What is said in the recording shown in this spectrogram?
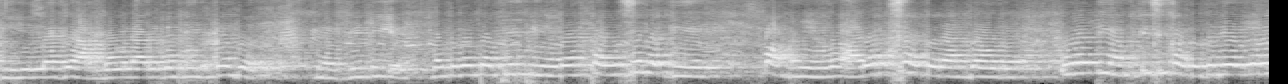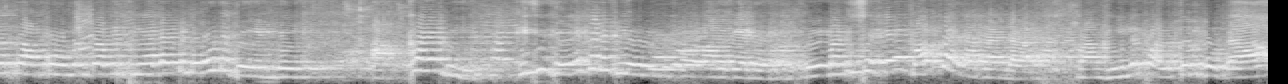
ගිහිල්ලා ජම්බෝල අරගෙන ඉන්නද? නැගිලි මොකද අපි පියරන් තවසලා ගියේ. මම ඒව ආරක්ෂා කරන්න ඕනේ. ඔයාට යම් කිසි කරදරයක් තාම කොහොමද අපි පියරන්ට මොකද දෙන්නේ? අක්කන්ඩි කිසි දෙයකට වෙන්න පුළුවන් ගැන. මේ මිනිස්සුන්ට මම බලා ගන්නවා මං ගිහිල්ලා පළතුරු ගොඩාක්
